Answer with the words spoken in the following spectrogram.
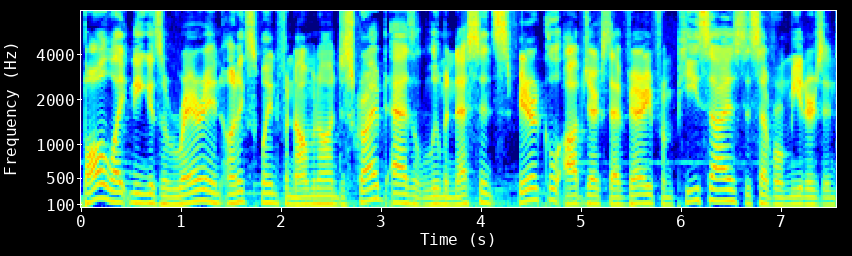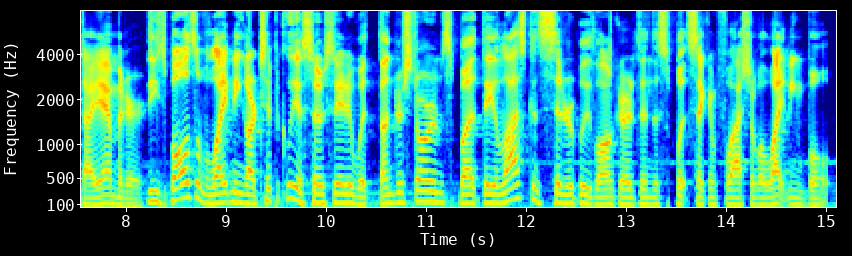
Ball lightning is a rare and unexplained phenomenon described as luminescent spherical objects that vary from pea-size to several meters in diameter. These balls of lightning are typically associated with thunderstorms, but they last considerably longer than the split-second flash of a lightning bolt.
